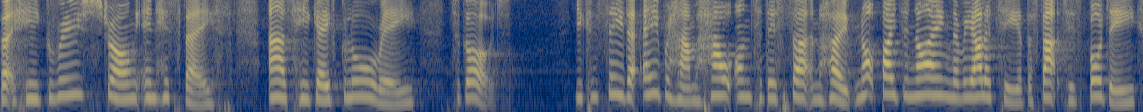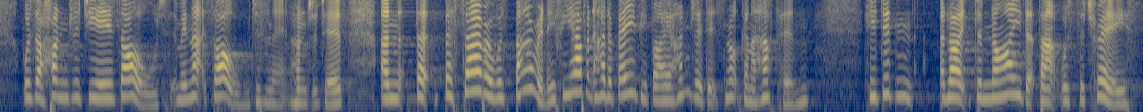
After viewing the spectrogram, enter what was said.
but he grew strong in his faith as he gave glory to God you can see that Abraham held onto this certain hope, not by denying the reality of the fact his body was 100 years old. I mean, that's old, isn't it? 100 years. And that Sarah was barren. If you haven't had a baby by 100, it's not going to happen. He didn't like deny that that was the truth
